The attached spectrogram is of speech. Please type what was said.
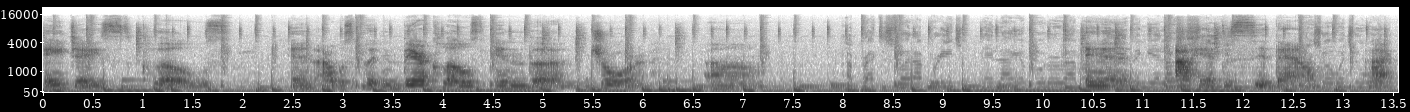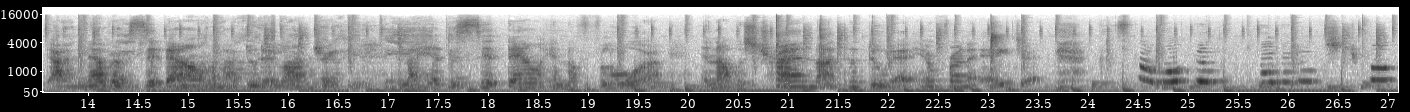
AJ's clothes and I was putting their clothes in the drawer. Um, and I had to sit down. I, I never sit down when I do the laundry. And I had to sit down in the floor. And I was trying not to do that in front of AJ. Because I want him know I'm strong.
